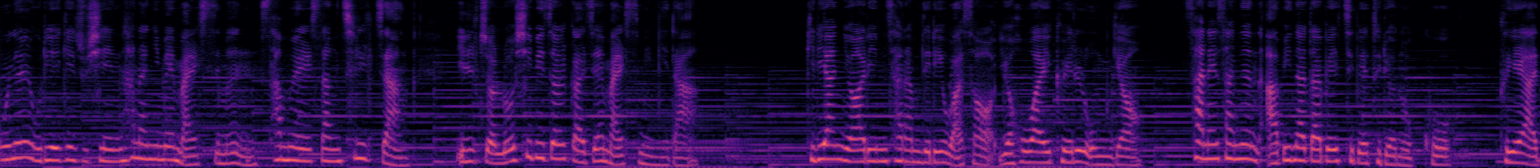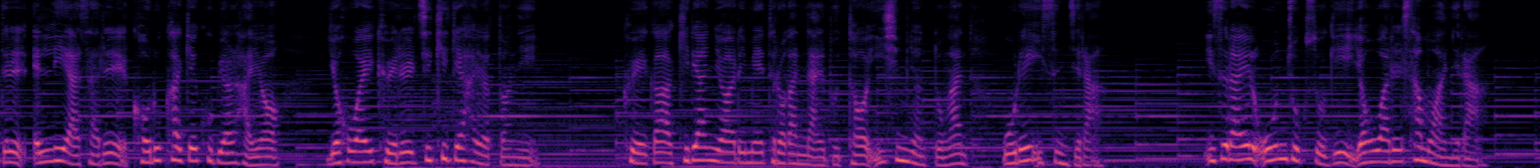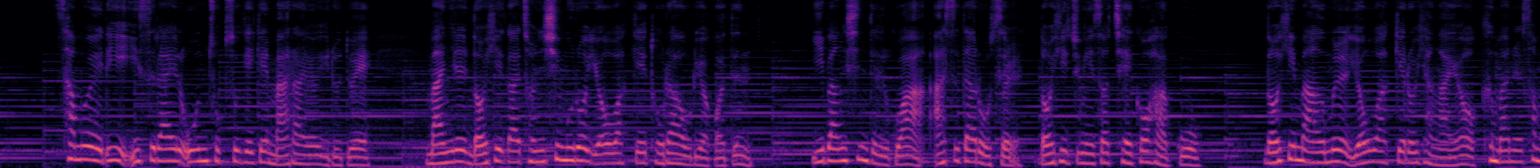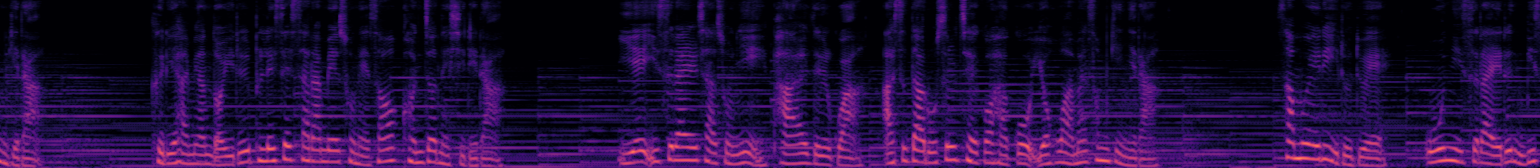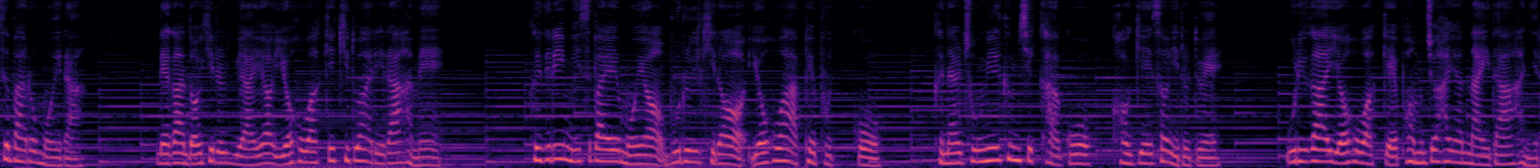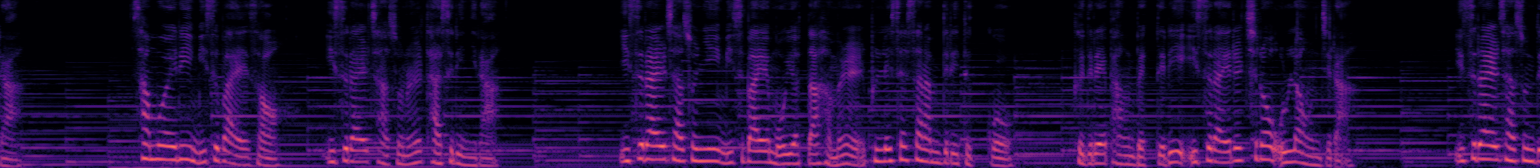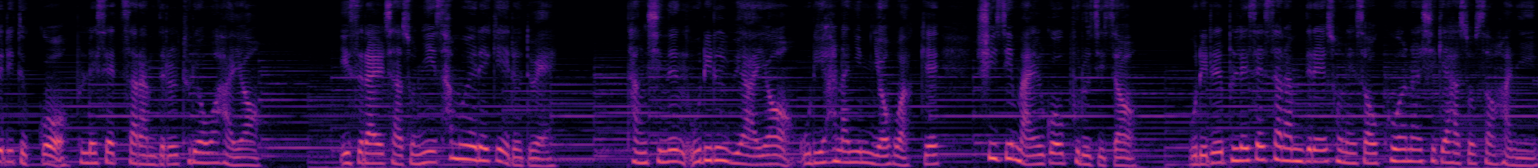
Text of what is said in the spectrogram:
오늘 우리에게 주신 하나님의 말씀은 사무엘상 7장 1절로 12절까지의 말씀입니다. 기리안 여아림 사람들이 와서 여호와의 궤를 옮겨 산에 사는 아비나답의 집에 들여놓고 그의 아들 엘리아사를 거룩하게 구별하여 여호와의 궤를 지키게 하였더니 궤가 기리안 여아림에 들어간 날부터 20년 동안 오래 있은지라 이스라엘 온 족속이 여호와를 사모하니라. 사무엘이 이스라엘 온 족속에게 말하여 이르되 만일 너희가 전심으로 여호와께 돌아오려거든 이방 신들과 아스다롯을 너희 중에서 제거하고 너희 마음을 여호와께로 향하여 그만을 섬기라. 그리하면 너희를 블레셋 사람의 손에서 건져내시리라. 이에 이스라엘 자손이 바알들과 아스다롯을 제거하고 여호와만 섬기니라. 사무엘이 이르되 온 이스라엘은 미스바로 모이라. 내가 너희를 위하여 여호와께 기도하리라 하매 그들이 미스바에 모여 물을 길어 여호와 앞에 붓고 그날 종일 금식하고 거기에서 이르되 우리가 여호와께 범죄하였나이다 하니라. 사무엘이 미스바에서 이스라엘 자손을 다스리니라. 이스라엘 자손이 미스바에 모였다 함을 블레셋 사람들이 듣고 그들의 방백들이 이스라엘을 치러 올라온지라. 이스라엘 자손들이 듣고 블레셋 사람들을 두려워하여 이스라엘 자손이 사무엘에게 이르되 당신은 우리를 위하여 우리 하나님 여호와께 쉬지 말고 부르짖어 우리를 블레셋 사람들의 손에서 구원하시게 하소서 하니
